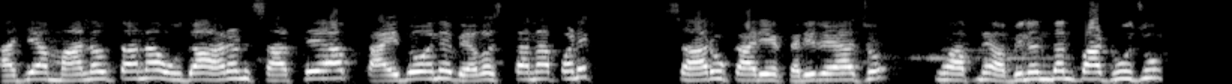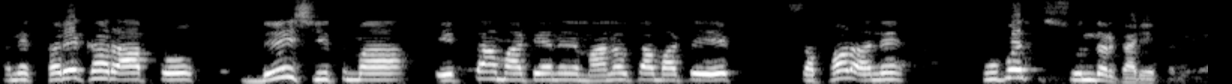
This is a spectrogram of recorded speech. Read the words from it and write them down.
આજે આ માનવતાના ઉદાહરણ સાથે આપ કાયદો અને વ્યવસ્થાના પણ એક સારું કાર્ય કરી રહ્યા છો. હું આપને અભિનંદન પાઠવું છું. અને ખરેખર આપ દેશ હિતમાં એકતા માટે અને માનવતા માટે એક સફળ અને ખૂબ જ સુંદર કાર્ય કરી રહ્યા છો.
